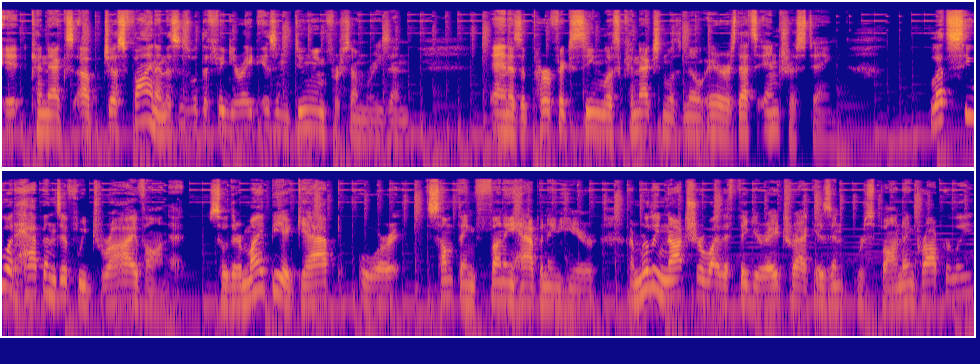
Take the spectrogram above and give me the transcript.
it connects up just fine and this is what the figure 8 isn't doing for some reason. And as a perfect seamless connection with no errors, that's interesting. Let's see what happens if we drive on it. So there might be a gap or something funny happening here. I'm really not sure why the figure 8 track isn't responding properly.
